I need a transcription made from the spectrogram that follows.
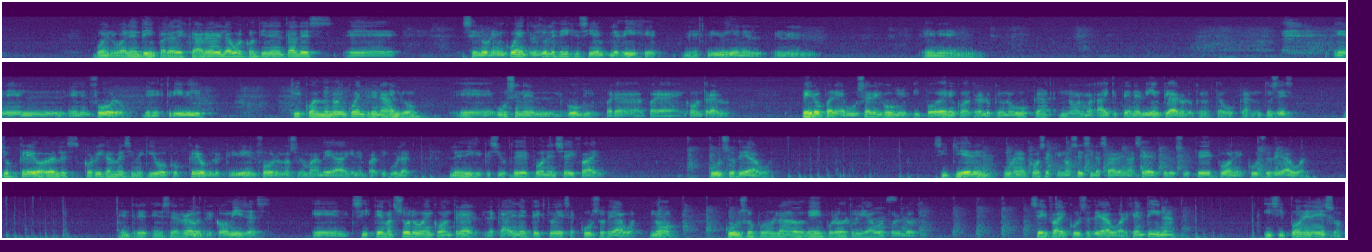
Bueno, Valentín, para descargar el aguas continentales eh, se los encuentra. Yo les dije siempre, les dije les escribí en el, en el, en el, en el, en el foro, les escribí que cuando no encuentren algo, eh, usen el Google para, para encontrarlo. Pero para usar el Google y poder encontrar lo que uno busca, normal, hay que tener bien claro lo que uno está buscando. Entonces, yo creo, a verles, corríjanme si me equivoco, creo que lo escribí en el foro, no se lo mandé a alguien en particular. Les dije que si ustedes ponen Shapefile, cursos de agua, Si quieren una cosa que no sé si la saben hacer, pero si ustedes ponen cursos de agua entre, encerrado entre comillas, el sistema solo va a encontrar la cadena de texto esa, cursos de agua, no cursos por un lado, de por otro y agua por el otro. File, cursos de agua Argentina, y si ponen eso,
